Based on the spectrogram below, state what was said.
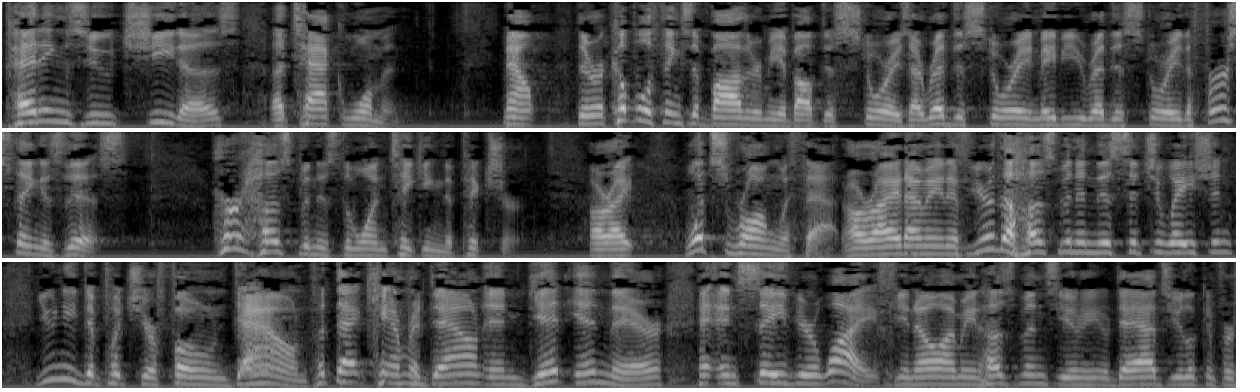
Petting Zoo Cheetahs Attack Woman. Now, there are a couple of things that bother me about this story. As I read this story, and maybe you read this story, the first thing is this her husband is the one taking the picture. All right? What's wrong with that? All right? I mean, if you're the husband in this situation, you need to put your phone down, put that camera down, and get in there and, and save your wife. You know, I mean, husbands, you know, dads, you're looking for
